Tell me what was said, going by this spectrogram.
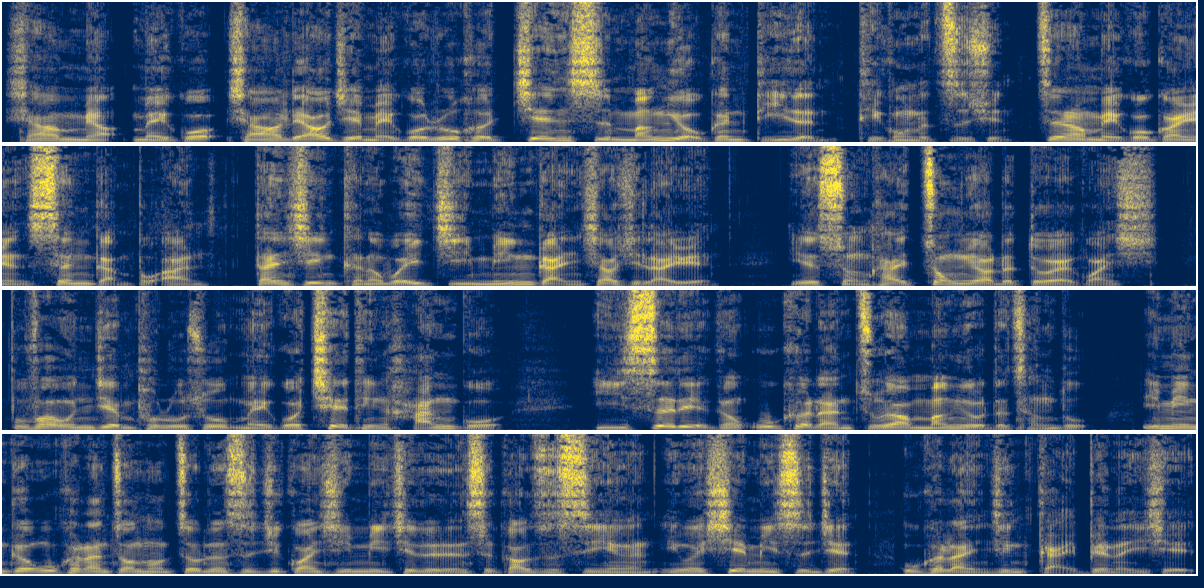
想要描美国想要了解美国如何监视盟友跟敌人提供的资讯，这让美国官员深感不安，担心可能危及敏感消息来源，也损害重要的对外关系。部分文件暴露出美国窃听韩国、以色列跟乌克兰主要盟友的程度。一名跟乌克兰总统泽伦斯基关系密切的人士告知 CNN，因为泄密事件，乌克兰已经改变了一些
